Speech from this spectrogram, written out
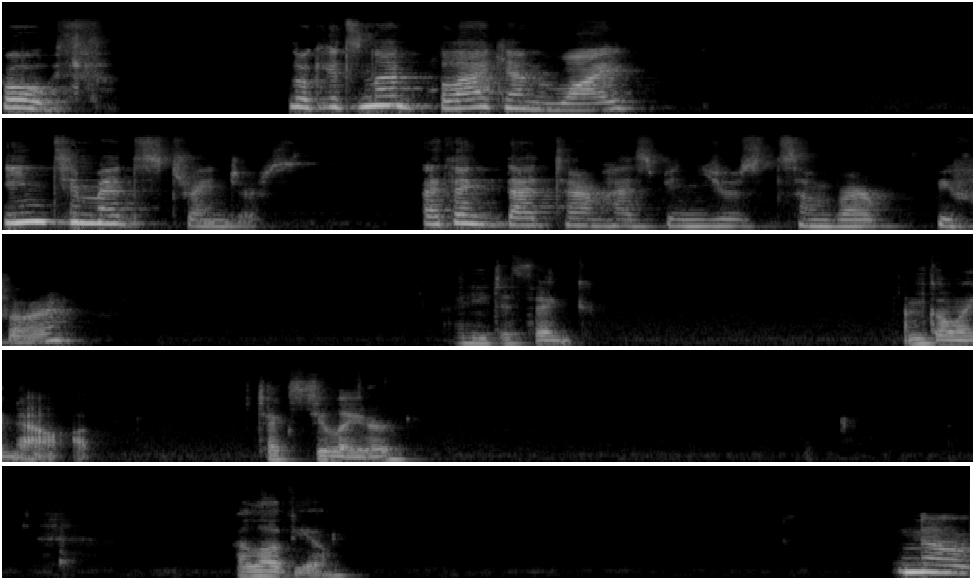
both. Look, it's not black and white. Intimate strangers. I think that term has been used somewhere before. I need to think. I'm going now. I'll text you later. I love you. No,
